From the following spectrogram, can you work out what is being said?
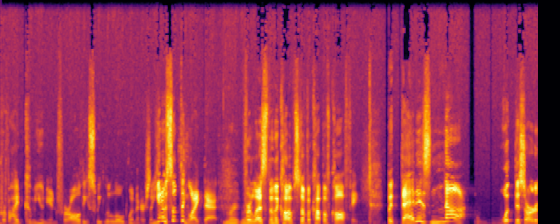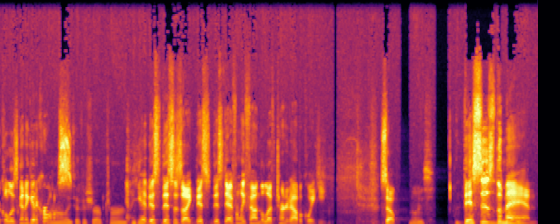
provide communion for all these sweet little old women or something, you know something like that, Right, for right. less than the cost of a cup of coffee." But that is not what this article is going to get across. they took a sharp turn. yeah, this this is like this this definitely found the left turn at Albuquerque. So Nice. this is the man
